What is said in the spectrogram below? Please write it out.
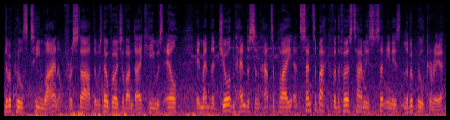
Liverpool's team lineup for a start. There was no Virgil van Dijk, he was ill. It meant that Jordan Henderson had to play at centre back for the first time in his, certainly in his Liverpool career.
